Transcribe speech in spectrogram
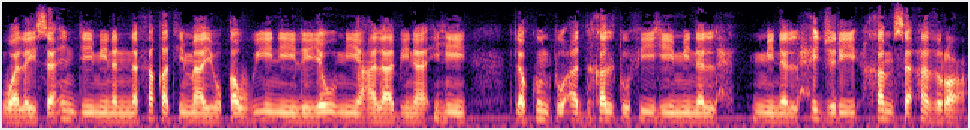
وليس عندي من النفقة ما يقويني ليومي على بنائه لكنت أدخلت فيه من من الحجر خمس أذرع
